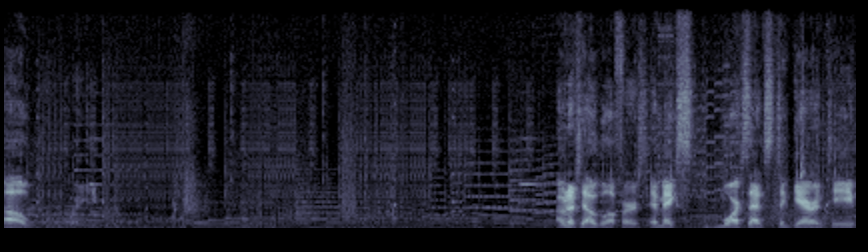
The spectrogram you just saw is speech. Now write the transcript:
Oh, I'm gonna Tail Glow first. It makes more sense to guarantee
